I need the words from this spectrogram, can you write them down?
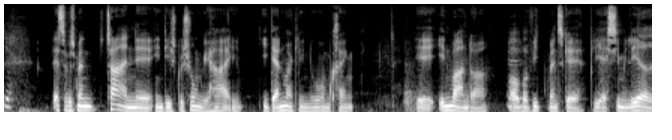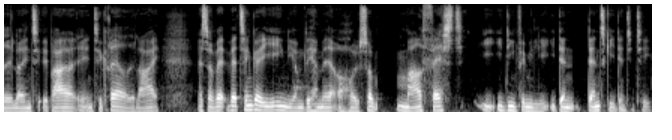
Ja. Altså hvis man tager en, øh, en diskussion, vi har i, i Danmark lige nu omkring øh, indvandrere, mm. og hvorvidt man skal blive assimileret eller in- bare integreret eller ej. Altså hvad, hvad tænker I egentlig om det her med at holde så meget fast i, i din familie, i den danske identitet?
